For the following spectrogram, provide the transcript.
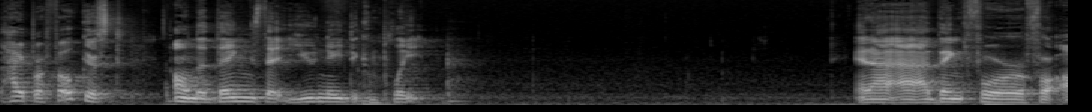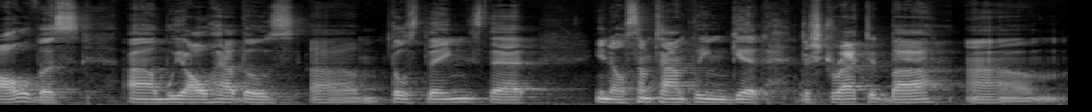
hyper focused on the things that you need to complete? And I, I think for for all of us, um, we all have those um, those things that you know sometimes we can get distracted by, um,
